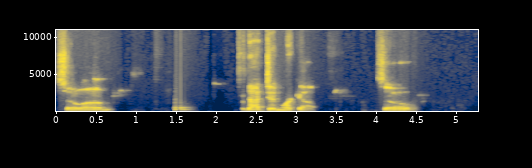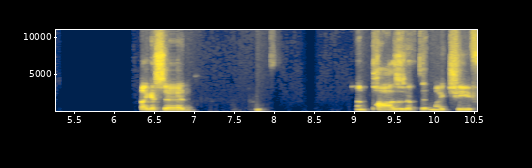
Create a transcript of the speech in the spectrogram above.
So um, that didn't work out. So, like I said, I'm positive that my chief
